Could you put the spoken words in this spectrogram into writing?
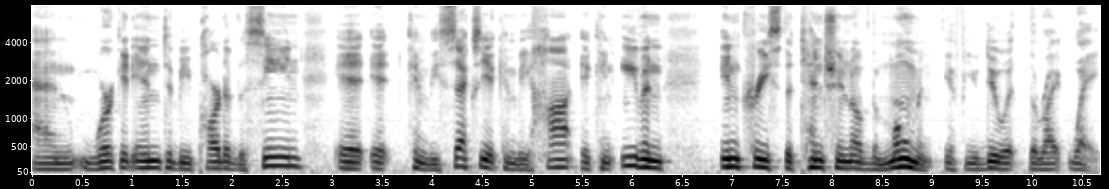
and work it in to be part of the scene. It it can be sexy, it can be hot, it can even increase the tension of the moment if you do it the right way.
